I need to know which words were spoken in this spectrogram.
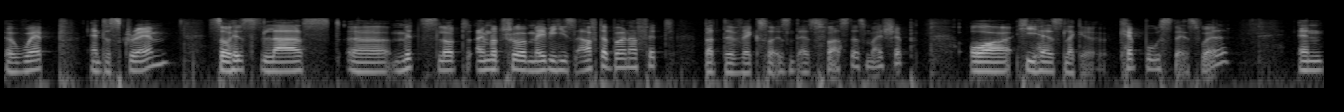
a web, and a scram. So his last uh, mid slot, I'm not sure, maybe he's afterburner fit, but the Vexor isn't as fast as my ship. Or he has like a cap booster as well. And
